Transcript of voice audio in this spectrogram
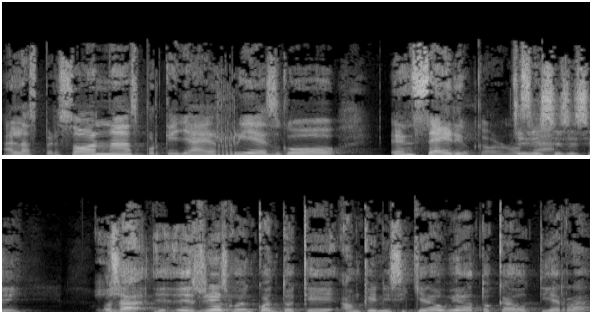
a las personas porque ya es riesgo en serio, cabrón. o Sí, sea, sí, sí, sí, sí. O sea, e- es riesgo en cuanto a que, aunque ni siquiera hubiera tocado tierra,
